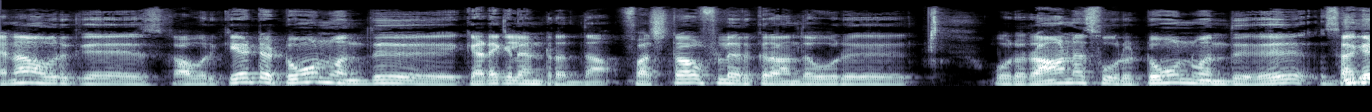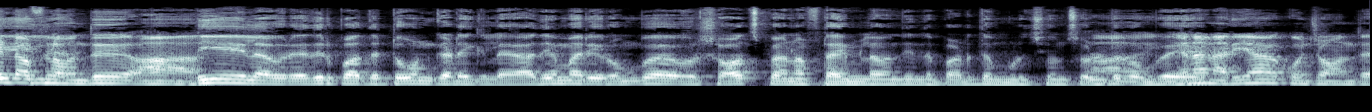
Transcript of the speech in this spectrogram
ஏன்னா அவருக்கு அவர் கேட்ட டோன் வந்து கிடைக்கலன்றது தான் ஃபர்ஸ்ட் ஹாஃப்ல இருக்கிற அந்த ஒரு ஒரு ரானஸ் ஒரு டோன் வந்து செகண்ட் ஹாஃப்ல வந்து டிஏல அவர் எதிர்பார்த்த டோன் கிடைக்கல. அதே மாதிரி ரொம்ப ஒரு ஷார்ட் ஸ்பேன் ஆஃப் டைம்ல வந்து இந்த படத்தை முடிச்சோன்னு சொல்லிட்டு ரொம்ப ஏன்னா நிறைய கொஞ்சம் அந்த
